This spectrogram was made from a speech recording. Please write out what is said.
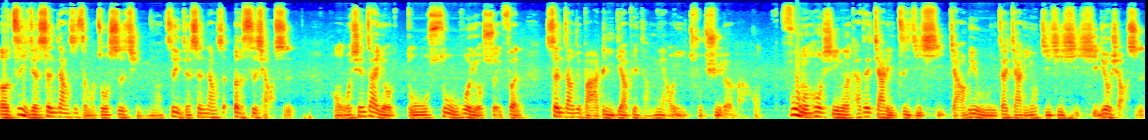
呃，自己的肾脏是怎么做事情呢？自己的肾脏是二十四小时。哦，我现在有毒素或有水分，肾脏就把它滤掉，变成尿液出去了嘛。吼，父母透析呢，他在家里自己洗，假如例如你在家里用机器洗，洗六小时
